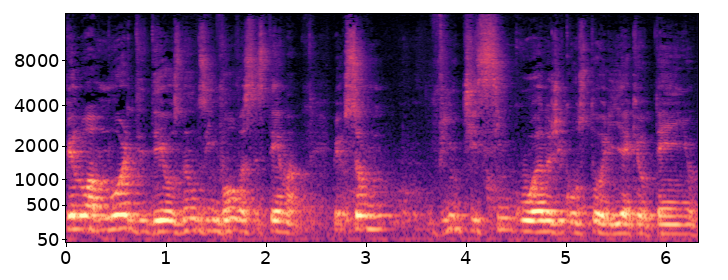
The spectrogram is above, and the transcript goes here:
Pelo amor de Deus, não desenvolva sistema. São 25 anos de consultoria que eu tenho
